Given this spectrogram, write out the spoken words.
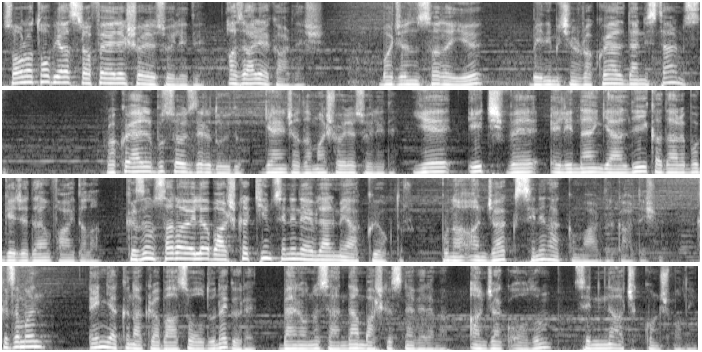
Sonra Tobias Rafael'e şöyle söyledi. Azarya kardeş, bacın Sara'yı benim için Raquel'den ister misin? Raquel bu sözleri duydu. Genç adama şöyle söyledi. Ye, iç ve elinden geldiği kadar bu geceden faydalan. Kızım Sara ile başka kimsenin evlenmeye hakkı yoktur. Buna ancak senin hakkın vardır kardeşim. Kızımın en yakın akrabası olduğuna göre ben onu senden başkasına veremem. Ancak oğlum seninle açık konuşmalıyım.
